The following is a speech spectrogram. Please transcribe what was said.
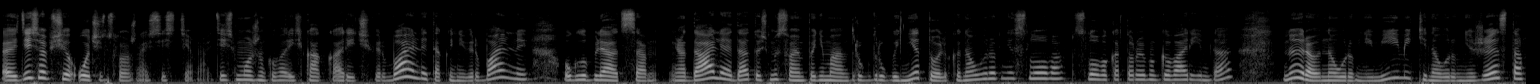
Э, здесь вообще очень сложная система. Здесь можно говорить как о речи вербальной, так и невербальной, углубляться э, далее, да, то есть мы с вами понимаем друг друга не только на уровне слова, слова, которое мы говорим, да, но и на уровне мимики, на уровне жестов.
